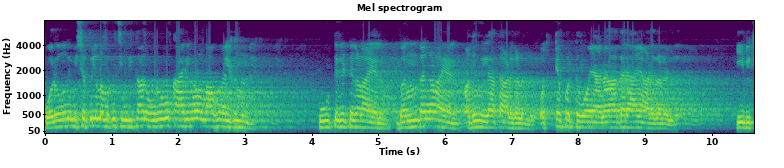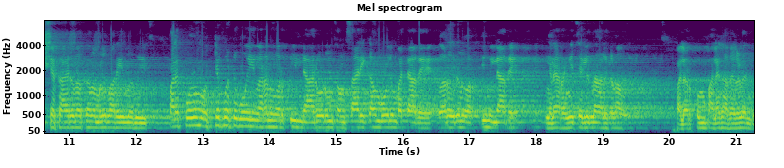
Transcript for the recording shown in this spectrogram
ഓരോ നിമിഷത്തിലും നമുക്ക് ചിന്തിക്കാൻ ഓരോ കാര്യങ്ങൾ അള്ളാഹു നൽകുന്നുണ്ട്. കൂട്ടുകെട്ടുകളായാലും ബന്ധങ്ങളായാലും അതുമില്ലാത്ത ആളുകളുണ്ട്. ഒറ്റപ്പെട്ടു പോയ അനാഥരായ ആളുകളുണ്ട്. ഈ ഭിക്ഷക്കാരെന്നൊക്കെ നമ്മൾ പറയുന്നത് പലപ്പോഴും ഒറ്റപ്പെട്ടു പോയി വേറെ നിവർത്തിയില്ല. ആരോടും സംസാരിക്കാൻ പോലും പറ്റാതെ വേറെ ഒരു നിവർത്തിയുമില്ലാതെ ഇങ്ങനെ ഇറങ്ങി ചെല്ലുന്ന ആളുകളാവും. പലർക്കും പല കഥകളുണ്ട്.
